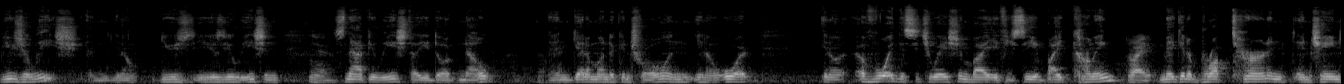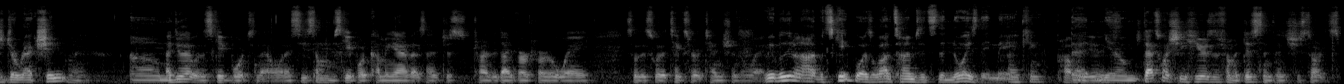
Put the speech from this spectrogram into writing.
use your leash and you know use use your leash and Yeah. snap your leash, tell your dog no, and get him under control, and you know or. You know, avoid the situation by if you see a bike coming, Right. Make an abrupt turn and, and change direction. right. Um, I do that with the skateboards now. When I see some skateboard coming at us, I just try to divert her away, so this way it takes her attention away. I mean, believe it or not, with skateboards, a lot of times it's the noise they make. I think probably that, is. you know- That's why she hears us from a distance and she starts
